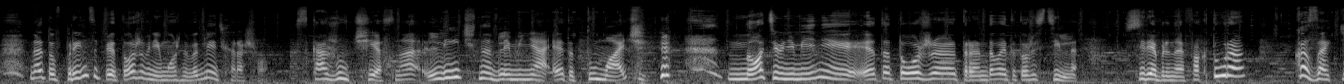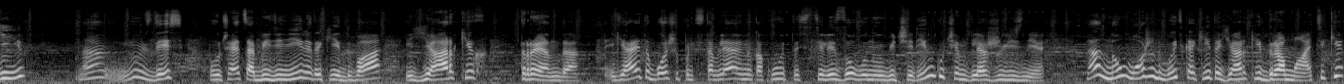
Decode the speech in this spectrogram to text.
да, то в принципе тоже в ней можно выглядеть хорошо. Скажу честно, лично для меня это too much, но тем не менее это тоже трендово, это тоже стильно. Серебряная фактура, казаки, да, ну, здесь, получается, объединили такие два ярких тренда. Я это больше представляю на какую-то стилизованную вечеринку, чем для жизни. Да, но, может быть, какие-то яркие драматики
